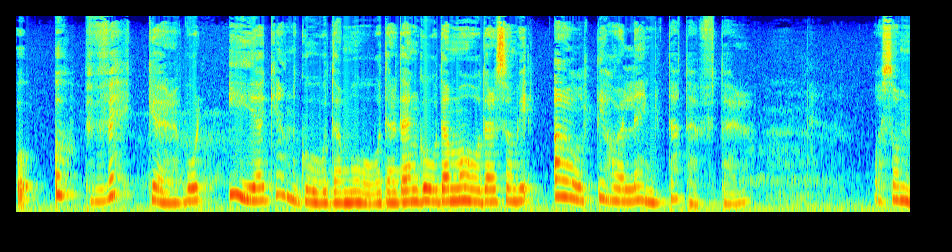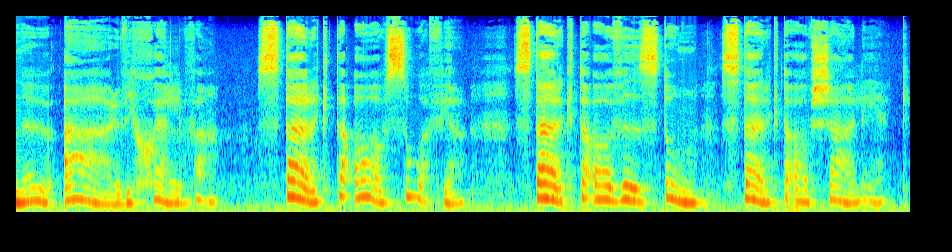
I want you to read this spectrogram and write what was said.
Och uppväcker vår egen goda moder, den goda moder som vi alltid har längtat efter. Och som nu är vi själva, stärkta av Sofia, stärkta av visdom, stärkta av kärlek.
